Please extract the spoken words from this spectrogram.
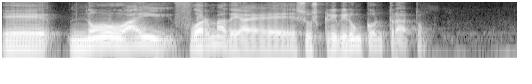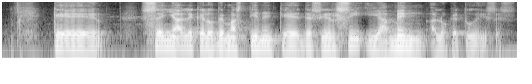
Eh, no hay forma de eh, suscribir un contrato que señale que los demás tienen que decir sí y amén a lo que tú dices.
